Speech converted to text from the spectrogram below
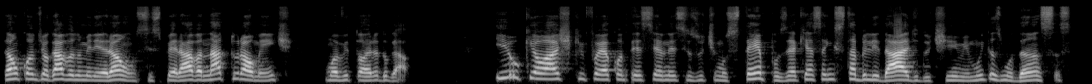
Então, quando jogava no Mineirão, se esperava naturalmente uma vitória do Galo. E o que eu acho que foi acontecendo nesses últimos tempos é que essa instabilidade do time, muitas mudanças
